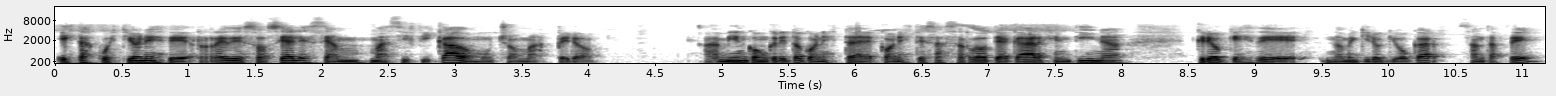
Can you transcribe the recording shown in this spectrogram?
estas cuestiones de redes sociales se han masificado mucho más, pero a mí en concreto con este, con este sacerdote acá de Argentina, creo que es de, no me quiero equivocar, Santa Fe,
